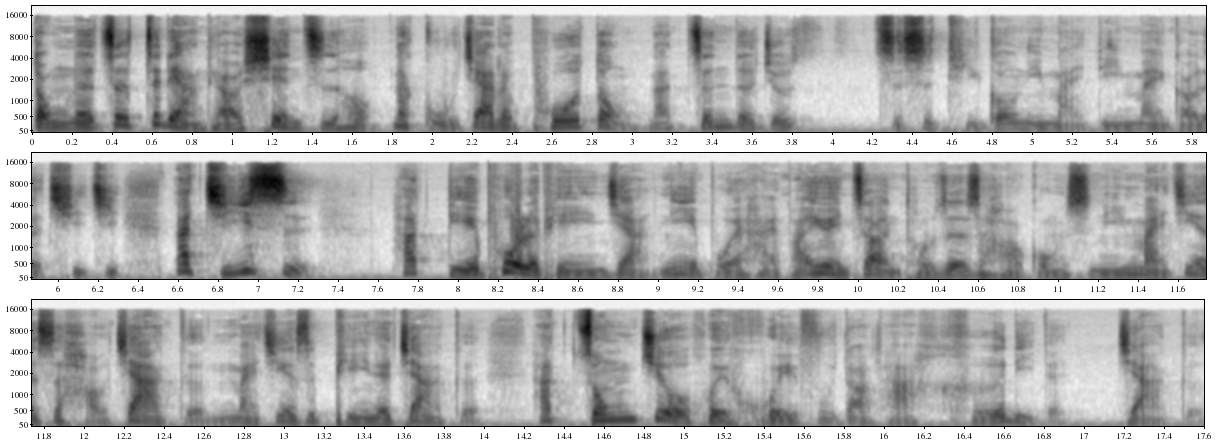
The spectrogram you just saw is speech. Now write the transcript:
懂了这这两条线之后，那股价的波动，那真的就。只是提供你买低卖高的契机。那即使它跌破了便宜价，你也不会害怕，因为你知道你投资的是好公司，你买进的是好价格，你买进的是便宜的价格，它终究会恢复到它合理的价格。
